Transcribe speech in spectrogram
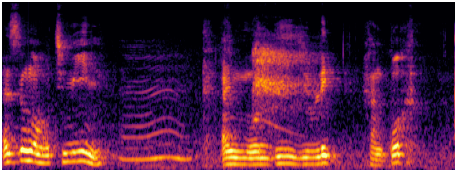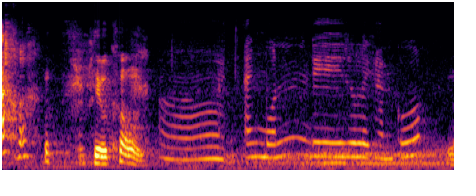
anh sống ở Hồ Chí Minh. à, Anh muốn đi du lịch Hàn Quốc. Hiểu không? ờ, anh muốn đi du lịch Hàn Quốc Ừ.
